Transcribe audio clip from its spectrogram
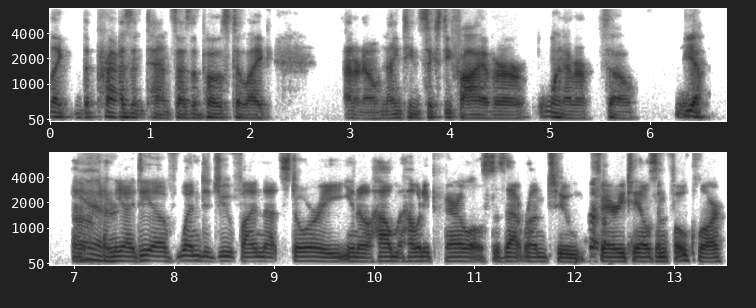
like the present tense as opposed to like I don't know 1965 or whenever. So yeah. Uh, yeah. And the idea of when did you find that story? You know how how many parallels does that run to fairy tales and folklore?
